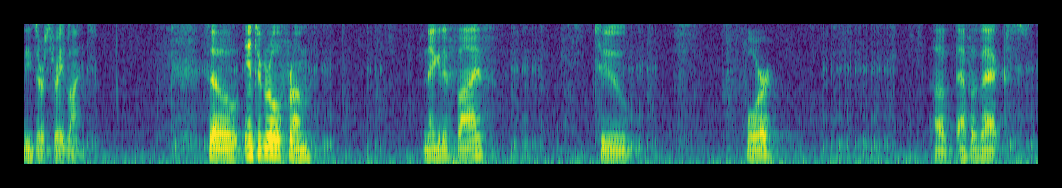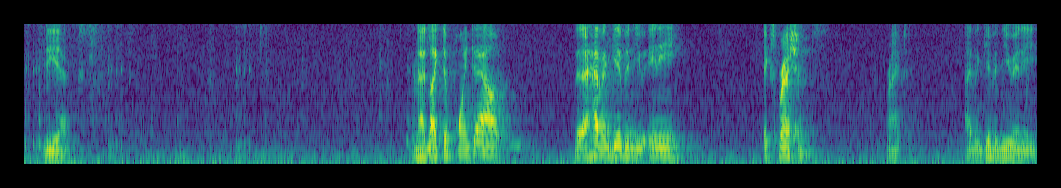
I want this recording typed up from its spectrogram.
these are straight lines. So integral from negative five to four of f of x dx. And I'd like to point out that I haven't given you any expressions, right? I haven't given you any,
